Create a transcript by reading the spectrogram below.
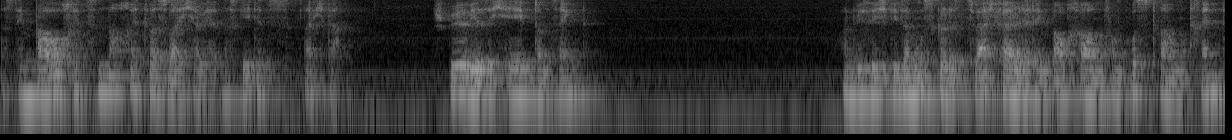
Lass den Bauch jetzt noch etwas weicher werden. Das geht jetzt leichter. Spür, wie er sich hebt und senkt. Und wie sich dieser Muskel, das Zwerchfell, der den Bauchraum vom Brustraum trennt,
